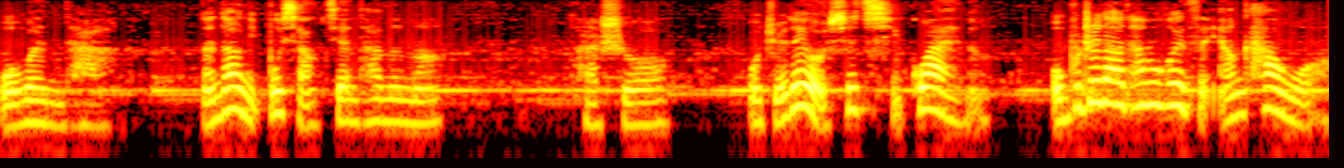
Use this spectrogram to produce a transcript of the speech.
我问他。难道你不想见他们吗？他说：“我觉得有些奇怪呢，我不知道他们会怎样看我，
